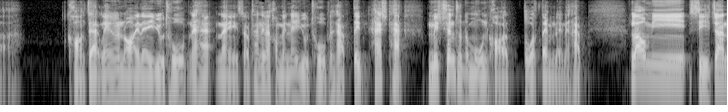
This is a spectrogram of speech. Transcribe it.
อของแจกเล็กน้อยใน YouTube นะฮะในสำหรับท่านที่มาคอมเมนต์ใน YouTube นะครับ ติด hashtag mission to the moon ขอตัวเต็มเลยนะครับ เรามีศรีจันทร์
